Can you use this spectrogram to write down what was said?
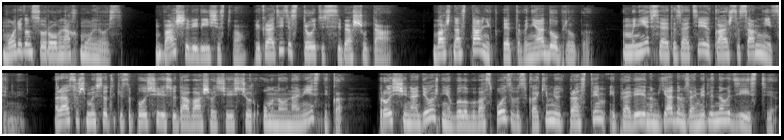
Мориган сурово нахмурилась. Ваше величество, прекратите строить из себя шута. Ваш наставник этого не одобрил бы. Мне вся эта затея кажется сомнительной. Раз уж мы все таки заполучили сюда вашего чересчур умного наместника, Проще и надежнее было бы воспользоваться каким-нибудь простым и проверенным ядом замедленного действия.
